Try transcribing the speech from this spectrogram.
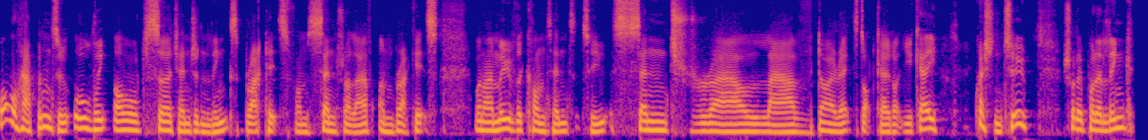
what will happen to all the old search engine links brackets from Centralav and brackets when I move the content to centralavdirect.co.uk? Question two: Should I put a link?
